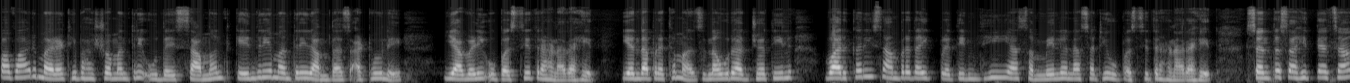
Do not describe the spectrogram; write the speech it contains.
पवार मराठी भाषा मंत्री उदय सामंत केंद्रीय मंत्री रामदास आठवले यावेळी उपस्थित राहणार आहेत. यंदा प्रथमच नऊ राज्यातील वारकरी सांप्रदायिक प्रतिनिधी या संमेलनासाठी उपस्थित राहणार आहेत. संत साहित्याचा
